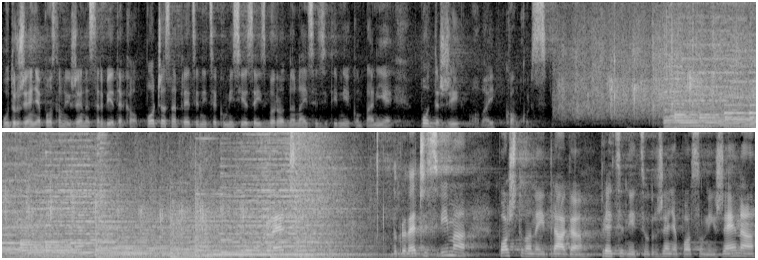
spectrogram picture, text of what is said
Udruženja poslovnih žena Srbije da kao počasna predsednica Komisije za izbor rodno najsenzitivnije kompanije podrži ovaj konkurs. Dobroveče. Svima. Poštovana i draga predsednice Udruženja poslovnih žena,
